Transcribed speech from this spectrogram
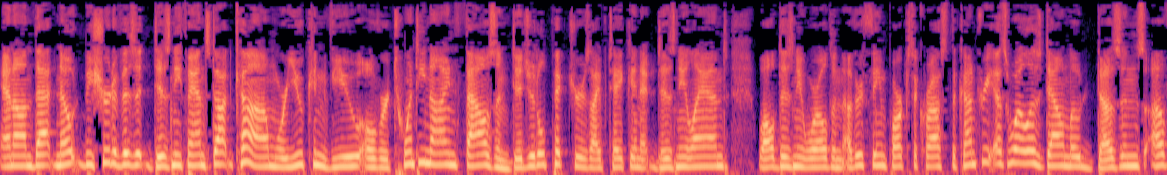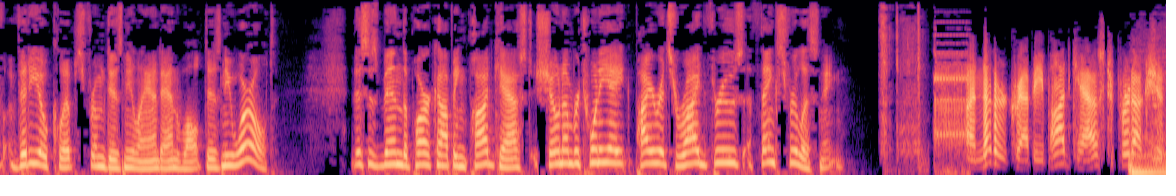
And on that note, be sure to visit DisneyFans.com where you can view over 29,000 digital pictures I've taken at Disneyland, Walt Disney World, and other theme parks across the country, as well as download dozens of video clips from Disneyland and Walt Disney World. This has been the Park Hopping Podcast, show number 28, Pirates Ride Throughs. Thanks for listening. Another Crappy Podcast production.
